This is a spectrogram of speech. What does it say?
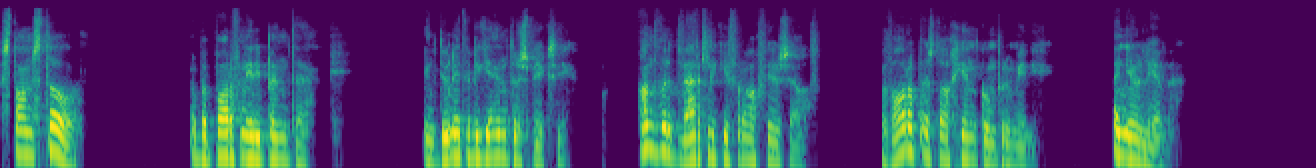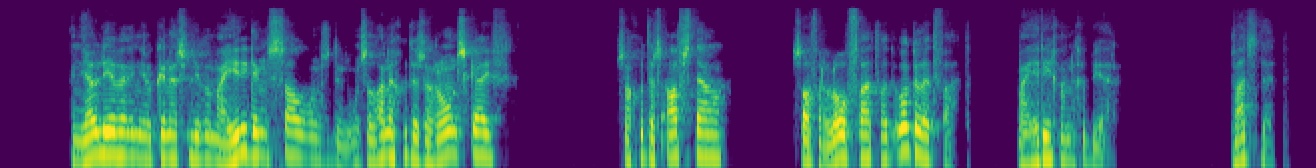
staan stil op 'n paar van hierdie punte en doen net 'n bietjie introspeksie. Antwoord werklik die vraag vir jouself. Waarop is daar geen kompromie nie in jou lewe? In jou lewe en jou kinders se lewe, maar hierdie ding sal ons doen. Ons sal ander goeders rondskuif. Sal goeders afstel. Sal verlof vat wat ook al dit vat. Maar hierdie gaan gebeur. Wat's dit?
